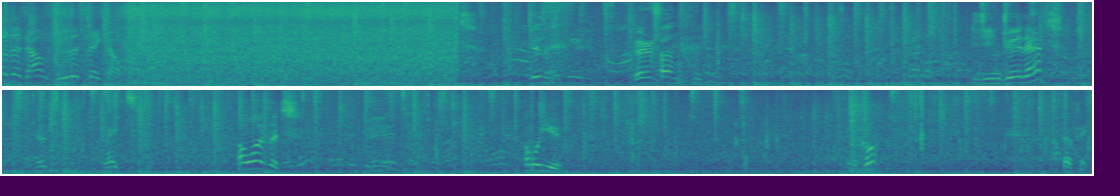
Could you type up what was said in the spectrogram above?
Further down to the takeout. Good. Very fun. Did you enjoy that? Good. Great. How was it? How about you? Go. Perfect.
